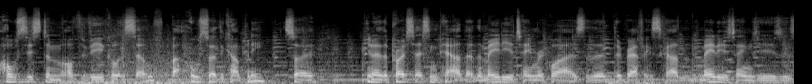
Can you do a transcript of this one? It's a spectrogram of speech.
whole system of the vehicle itself, but also the company. So, you know, the processing power that the media team requires, the, the graphics card that the media team uses,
